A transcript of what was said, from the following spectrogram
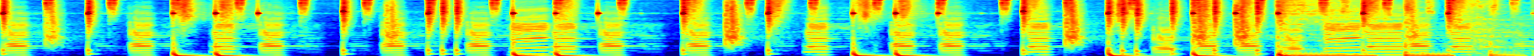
Thank you.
